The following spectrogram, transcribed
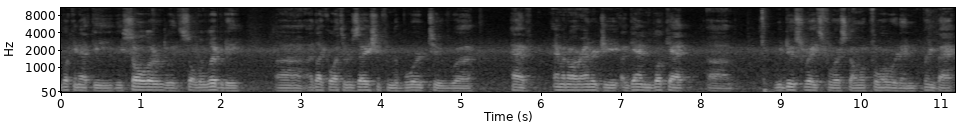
looking at the, the solar with Solar Liberty, uh, I'd like authorization from the board to uh, have m and R Energy again look at uh, reduced rates for us going forward and bring back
